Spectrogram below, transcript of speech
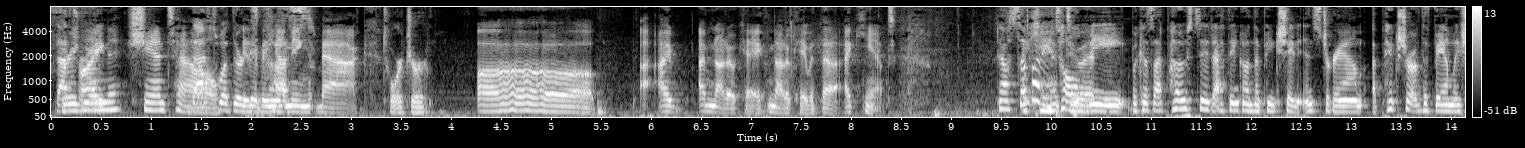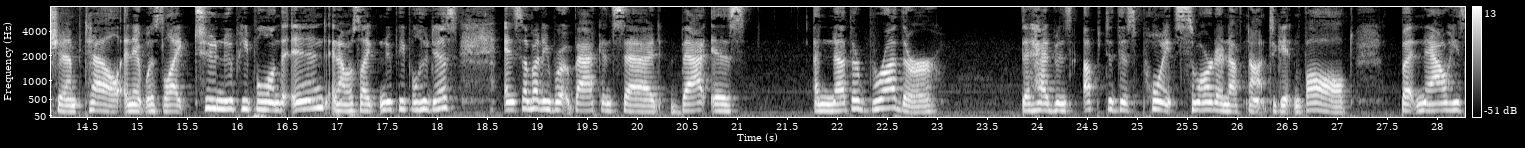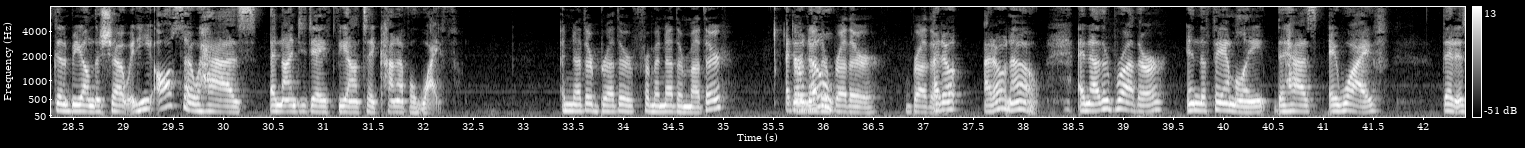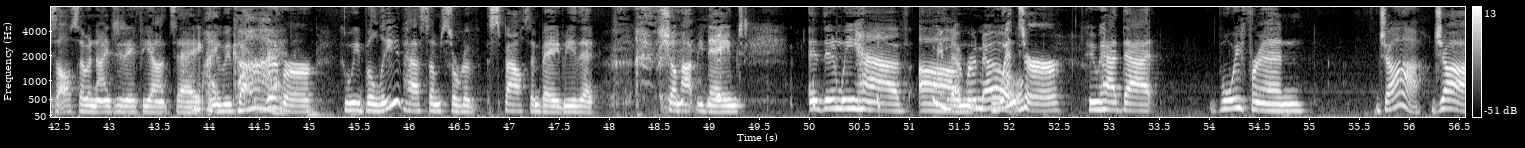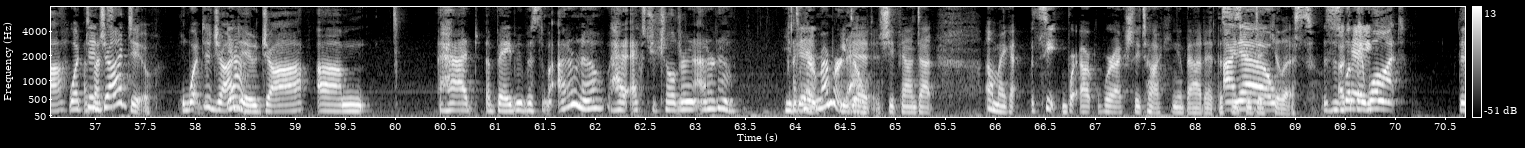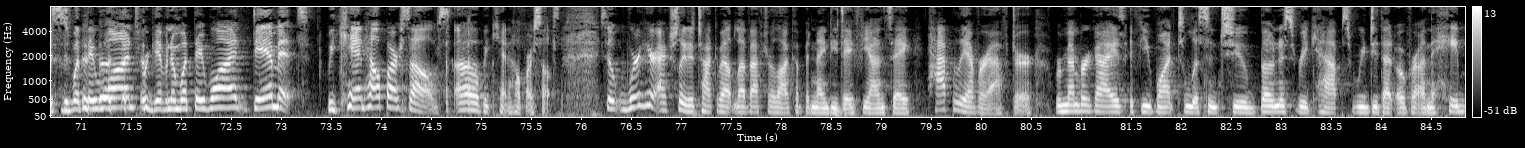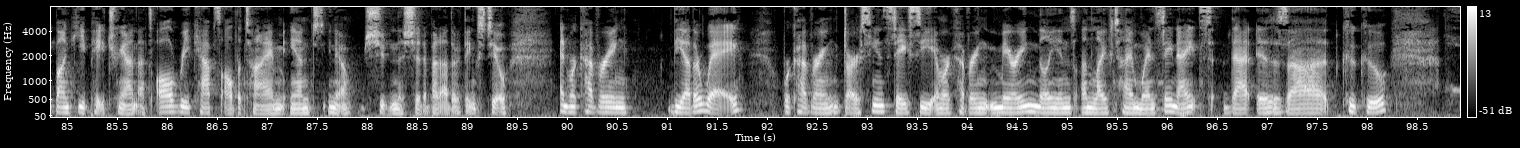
That's friggin' right. Chantel. That's what they're is giving coming us. back. Torture. Oh, I, I'm not okay. I'm not okay with that. I can't. Now, somebody told me because I posted, I think, on the Pink Shade Instagram, a picture of the family Chantel, and it was like two new people on the end, and I was like, new people who dis? And somebody wrote back and said that is another brother that had been up to this point smart enough not to get involved, but now he's going to be on the show, and he also has a 90 day fiance kind of a wife. Another brother from another mother? I don't or another know. brother brother. I don't I don't know. Another brother in the family that has a wife that is also a 90 day fiance. Oh my and we've got God. River, who we believe has some sort of spouse and baby that shall not be named. And then we have um, never know. Winter, who had that boyfriend, Ja. Ja. What did Ja do? What did Ja Yeah. do? Ja um, had a baby with some, I don't know, had extra children. I don't know. He I did. can't remember he now. did, and she found out. Oh my god! See, we're, uh, we're actually talking about it. This is ridiculous. This is what they want. This is what they want. We're giving them what they want. Damn it. We can't help ourselves. Oh, we can't help ourselves. So, we're here actually to talk about Love After Lockup and 90 Day Fiance, Happily Ever After. Remember, guys, if you want to listen to bonus recaps, we do that over on the Hey Bunky Patreon. That's all recaps all the time and, you know, shooting the shit about other things too. And we're covering the other way. We're covering Darcey and Stacey, and we're covering Marrying Millions on Lifetime Wednesday nights. That is uh, cuckoo.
